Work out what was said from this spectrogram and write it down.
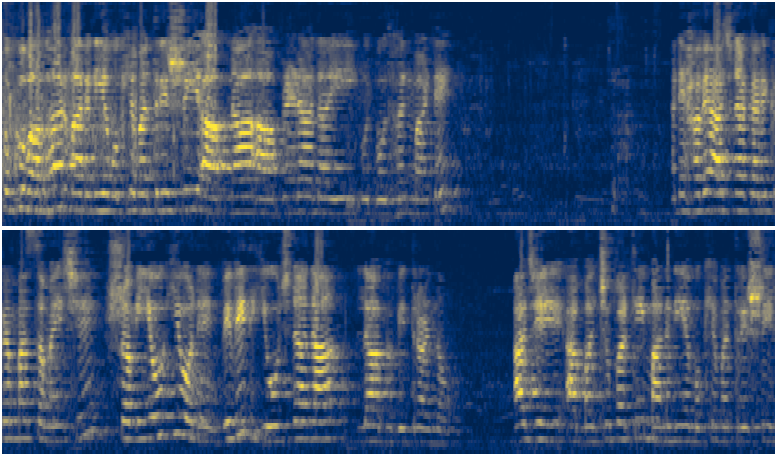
ખૂબ ખૂબ આભાર, માનનીય મુખ્યમંત્રી શ્રી. આપના પ્રેરણાદાયી ઉદબોધન માટે. અને હવે આજના કાર્યક્રમમાં સમય છે. શ્રમયોગીઓને વિવિધ યોજનાના લાભ વિતરણનો. આજે આ મંચ ઉપરથી માનનીય મુખ્યમંત્રી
